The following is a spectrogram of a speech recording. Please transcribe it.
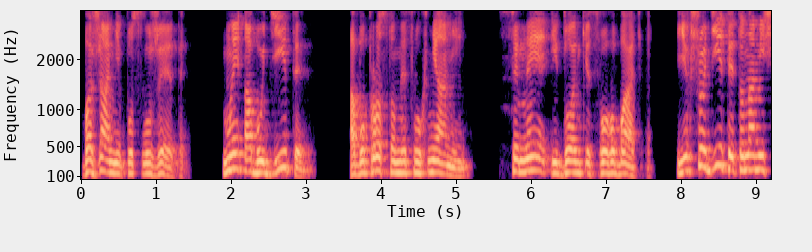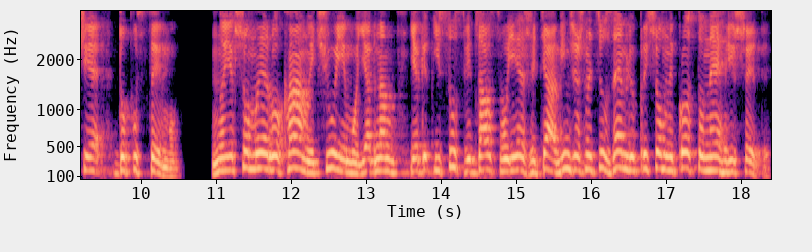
бажання послужити. Ми або діти, або просто неслухняні сини і доньки свого батька. Якщо діти, то нам іще допустимо. Але якщо ми роками чуємо, як нам як Ісус віддав своє життя, Він же ж на цю землю прийшов не просто не грішити,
